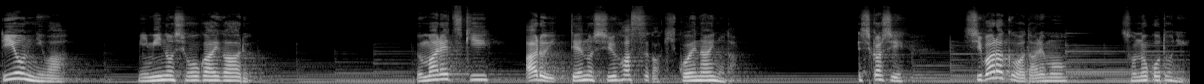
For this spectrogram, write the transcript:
リオンには耳の障害がある。生まれつきある一定の周波数が聞こえないのだ。しかし、しばらくは誰もそのことに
